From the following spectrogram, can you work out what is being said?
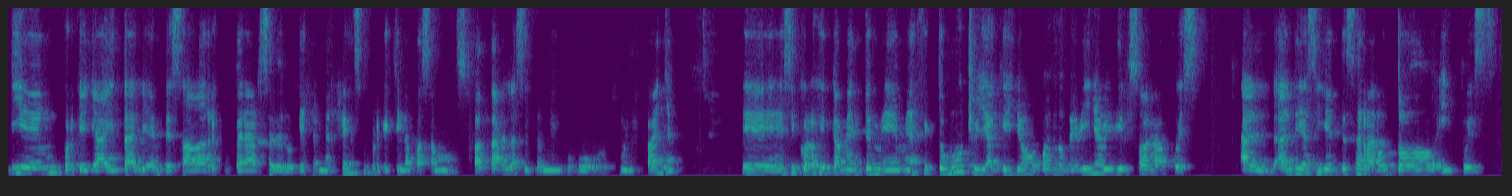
bien, porque ya Italia empezaba a recuperarse de lo que es la emergencia, porque aquí la pasamos fatal, así también como, en España. Eh, psicológicamente me, me, afectó mucho, ya que yo cuando me vine a vivir sola, pues al, al día siguiente cerraron todo y pues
